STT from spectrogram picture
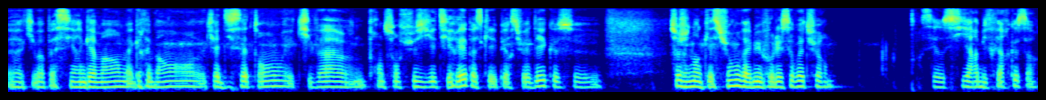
un gamin maghrébin qui a 17 ans et qui va prendre son fusil et tirer parce qu'il est persuadé que ce jeune en question va lui voler sa voiture. C'est aussi arbitraire que ça.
